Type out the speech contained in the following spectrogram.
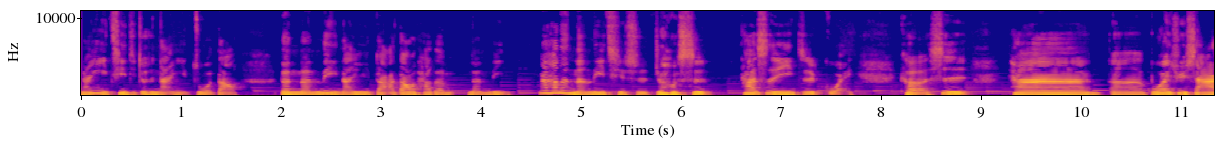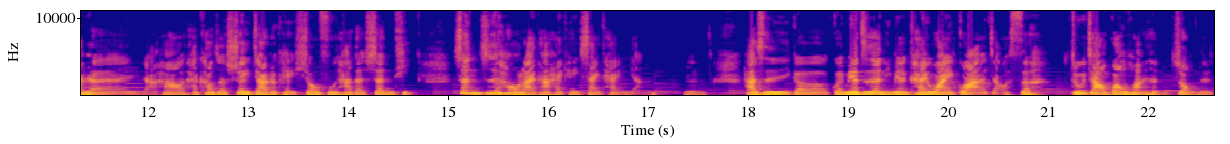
难以企及就是难以做到的能力，难以达到他的能力。那他的能力其实就是他是一只鬼，可是。他嗯、呃、不会去杀人，然后他靠着睡觉就可以修复他的身体，甚至后来他还可以晒太阳。嗯，他是一个《鬼灭之刃》里面开外挂的角色，主角光环很重的人。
